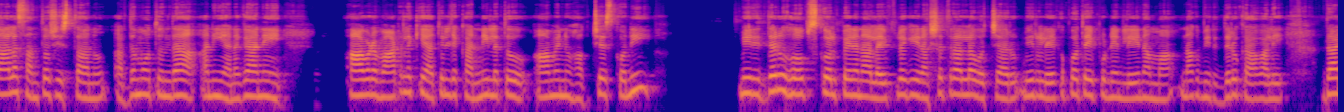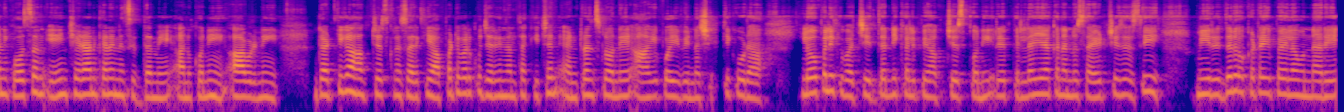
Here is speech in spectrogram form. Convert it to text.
చాలా సంతోషిస్తాను. అర్థమవుతుందా? అని అనగానే ఆవిడ మాటలకి అతుల్య కన్నీళ్ళతో ఆమెను హక్ చేసుకొని మీరిద్దరూ హోప్స్ కోల్పోయిన నా లైఫ్లోకి నక్షత్రాల్లో వచ్చారు. మీరు లేకపోతే ఇప్పుడు నేను లేనమ్మా. నాకు మీరిద్దరూ కావాలి. దానికోసం ఏం చేయడానికైనా నేను సిద్ధమే అనుకుని ఆవిడని గట్టిగా హక్ చేసుకునేసరికి అప్పటి వరకు జరిగినంత కిచెన్ ఎంట్రన్స్లోనే ఆగిపోయి విన్న శక్తి కూడా లోపలికి వచ్చి ఇద్దరిని కలిపి హక్ చేసుకొని రేపు పెళ్ళయ్యాక నన్ను సైడ్ చేసేసి మీరిద్దరూ ఒకటైపోయేలా ఉన్నారే.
